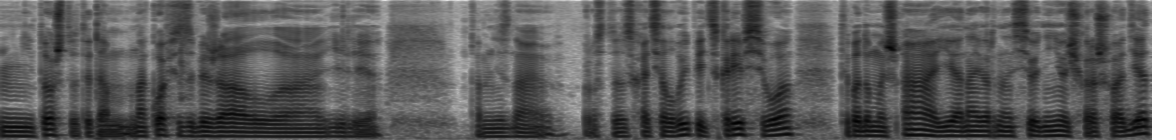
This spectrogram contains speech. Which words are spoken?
Не то, что ты там на кофе забежал а, или там, не знаю, просто захотел выпить, скорее всего, ты подумаешь, а, я, наверное, сегодня не очень хорошо одет,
